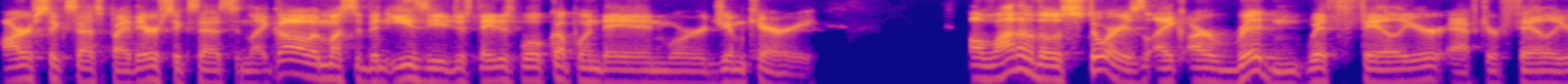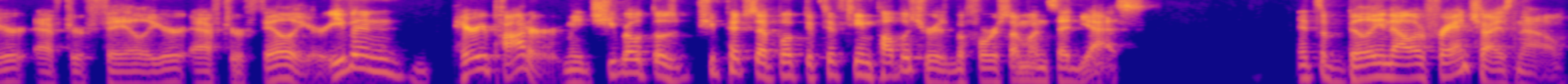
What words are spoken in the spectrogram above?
our success by their success and like, oh, it must have been easy. Just they just woke up one day and were Jim Carrey. A lot of those stories like are ridden with failure after failure after failure after failure. Even Harry Potter. I mean, she wrote those, she pitched that book to 15 publishers before someone said yes. It's a billion dollar franchise now.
